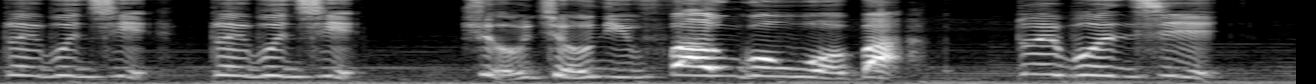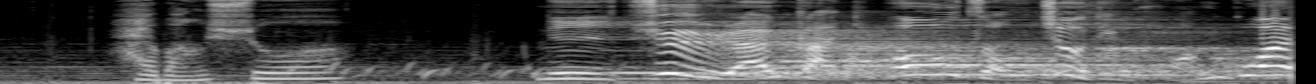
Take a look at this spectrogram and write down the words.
对不起，对不起，求求你放过我吧，对不起。”海王说。你居然敢偷走这顶皇冠，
